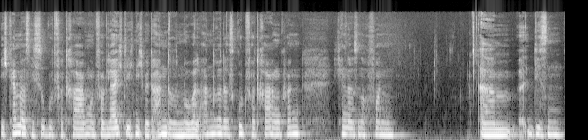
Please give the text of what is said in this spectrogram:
ich kann das nicht so gut vertragen und vergleiche dich nicht mit anderen, nur weil andere das gut vertragen können. Ich kenne das noch von ähm, diesen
